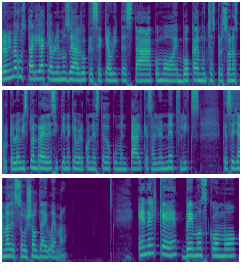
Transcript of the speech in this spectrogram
Pero a mí me gustaría que hablemos de algo que sé que ahorita está como en boca de muchas personas porque lo he visto en redes y tiene que ver con este documental que salió en Netflix que se llama The Social Dilemma, en el que vemos como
